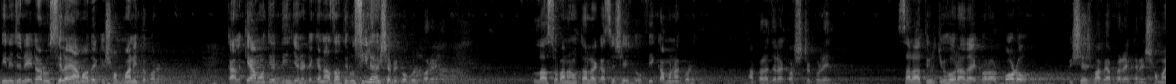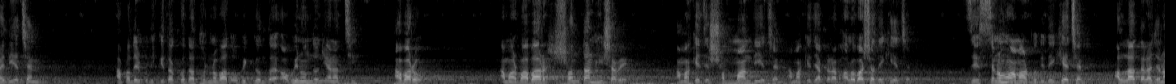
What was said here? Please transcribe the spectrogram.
তিনি যেন এটার উসিলায় আমাদেরকে সম্মানিত করেন। কাল কেয়ামতের দিন যেন এটাকে নাজাতের উসিলা হিসেবে কবুল করেন আল্লাহ সুবাহ তাল্লার কাছে সেই তৌফিক কামনা করে। আপনারা যারা কষ্ট করে সালাতুল জোহর আদায় করার পরও বিশেষভাবে আপনারা এখানে সময় দিয়েছেন, আপনাদের প্রতি কৃতজ্ঞতা, ধন্যবাদ, অভিজ্ঞতা, অভিনন্দন জানাচ্ছি। আবারও আমার বাবার সন্তান হিসাবে আমাকে যে সম্মান দিয়েছেন, আমাকে যে আপনারা ভালোবাসা দেখিয়েছেন, যে স্নেহ আমার প্রতি দেখিয়েছেন আল্লাহ তালা যেন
